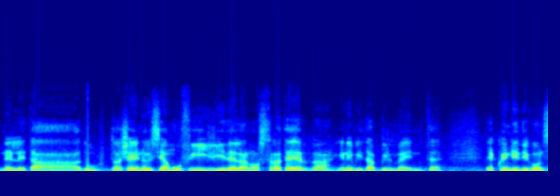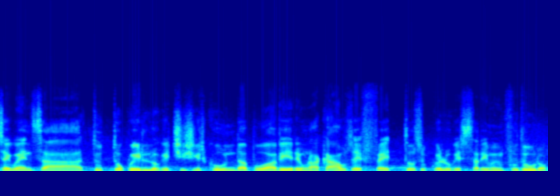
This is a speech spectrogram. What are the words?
nell'età adulta, cioè noi siamo figli della nostra terra inevitabilmente e quindi di conseguenza tutto quello che ci circonda può avere una causa-effetto su quello che saremo in futuro.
